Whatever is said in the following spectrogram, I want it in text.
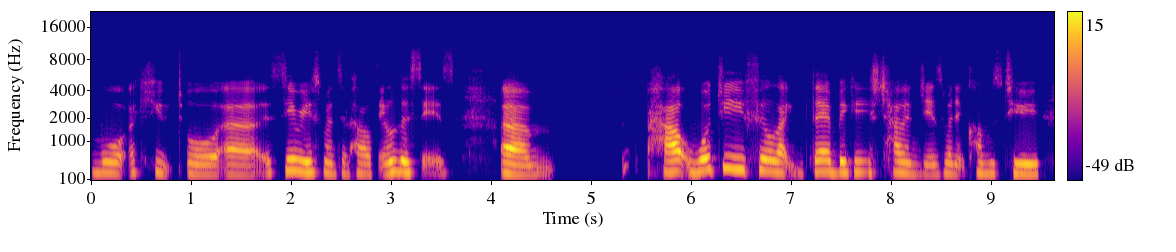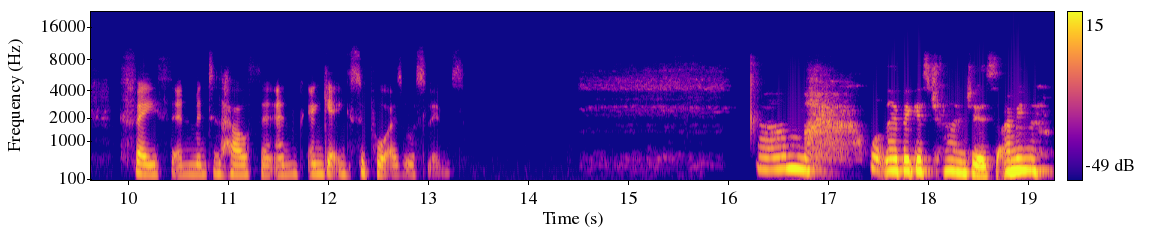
more acute or uh, serious mental health illnesses, um, how what do you feel like their biggest challenges when it comes to faith and mental health and, and, and getting support as Muslims? Um, what their biggest challenges? I mean,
